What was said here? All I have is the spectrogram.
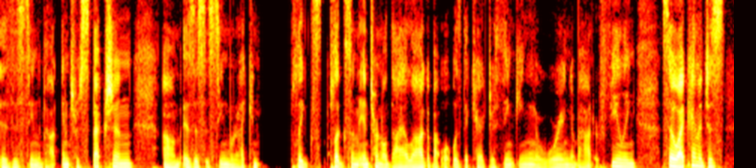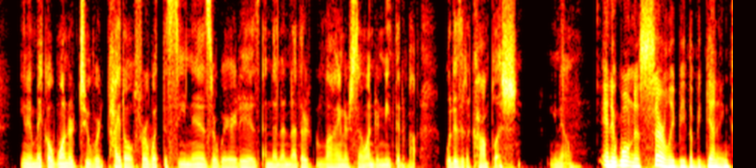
Is this scene about introspection? Um, is this a scene where I can plug, plug some internal dialogue about what was the character thinking or worrying about or feeling? So I kind of just, you know, make a one or two word title for what the scene is or where it is, and then another line or so underneath it about what does it accomplish, you know. And it won't necessarily be the beginning,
